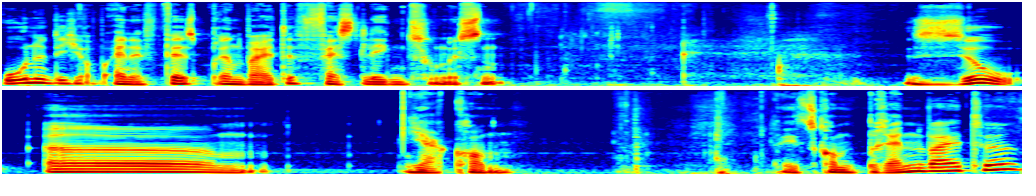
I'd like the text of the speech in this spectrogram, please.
ohne dich auf eine Festbrennweite festlegen zu müssen. So, ähm, ja komm. Jetzt kommt Brennweite,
